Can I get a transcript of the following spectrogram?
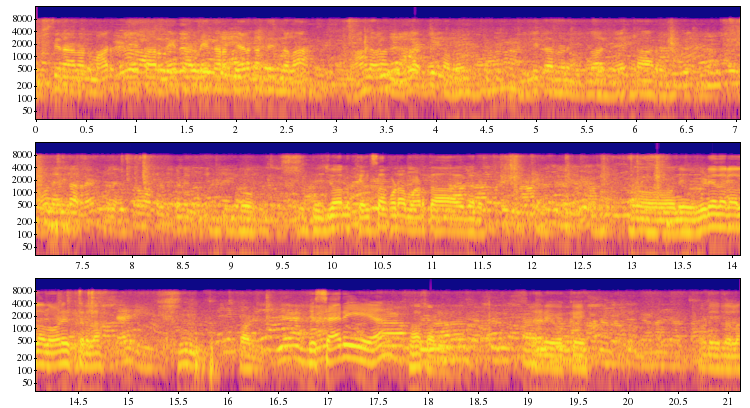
ಇಷ್ಟು ದಿನ ನಾನು ಮಾಡ್ತೀನಿ ನೇಕಾರ ನೇಕಾರ ನೇಕಾರ ಅಂತ ಹೇಳ್ಕೊಂತಿದ್ನಲ್ಲ ನಾನು ನಿಜವಾಗ್ ನೇಕಾರು ಇಲ್ಲಿ ತರ ನೋಡಿ ನಿಜವಾದ ನೇಕಾರ ಅವನು ಹೇಳ್ತಾರೆ ನನ್ನ ಹೆಸರು ಮಾತ್ರ ಇಟ್ಕೊಂಡಿದ್ದೀನಿ. ನಿಜವಾಗ್ಲೂ ಕೆಲಸ ಕೂಡ ಮಾಡ್ತಾ ಇದ್ದಾರೆ. ನೀವು ವಿಡಿಯೋದಲ್ಲೆಲ್ಲ ನೋಡಿರ್ತೀರಲ್ಲ? ಹ್ಞೂ ಸ್ಯಾರಿ ಹಾಂ ಸ್ಯಾರಿ ಓಕೆ. ನೋಡಿ ಇಲ್ಲಲ್ಲ.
